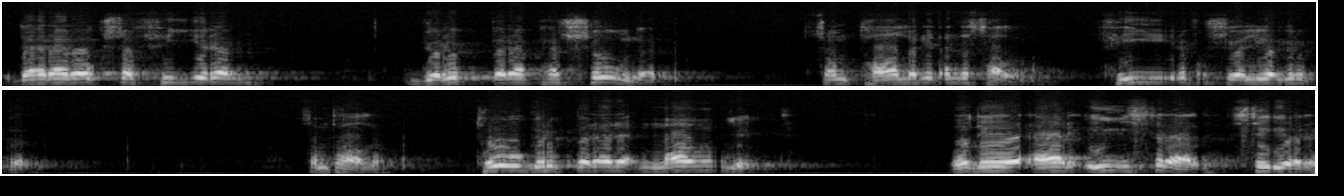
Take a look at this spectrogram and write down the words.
Der er også fire grupper av personer som taler i denne salmen. Fire forskjellige grupper som taler. To grupper er navngitt, og det er Israel, sier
